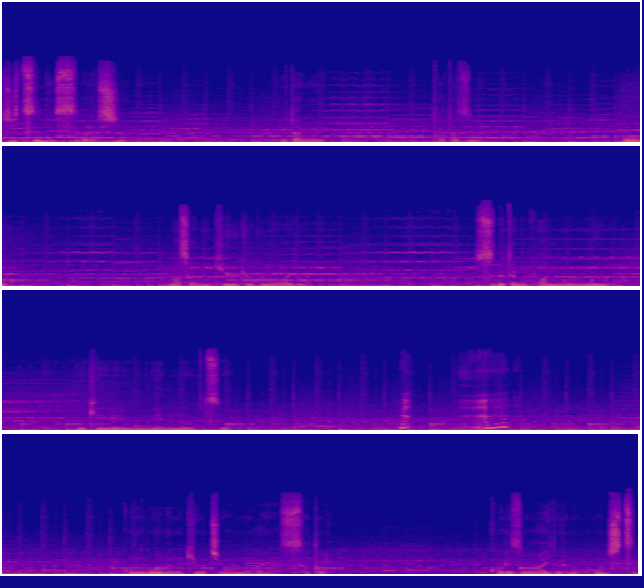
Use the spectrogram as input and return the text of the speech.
実に素晴らしい。歌声佇まいオーラまさに究極のアイドル。全てのファンの思いを受け入れる無限の器。この防我の境地はもはや悟り。これぞアイドルの本質。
